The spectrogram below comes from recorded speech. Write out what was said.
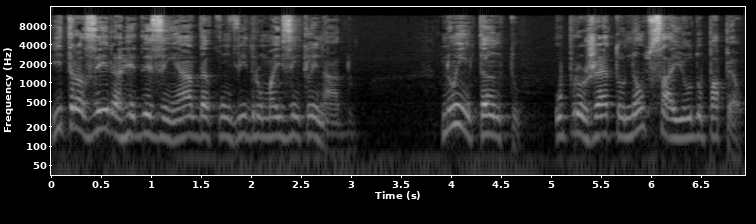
e traseira redesenhada com vidro mais inclinado. No entanto, o projeto não saiu do papel.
